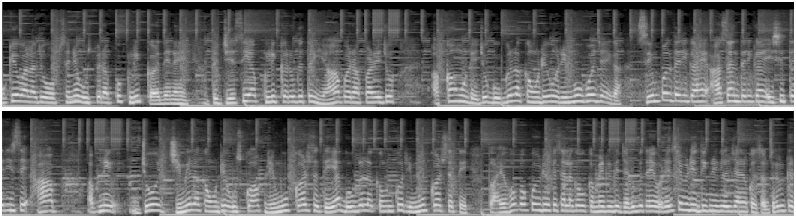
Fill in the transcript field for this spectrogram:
ओके वाला जो ऑप्शन है उस पर आपको क्लिक कर देना है तो जैसे आप क्लिक करोगे तो यहाँ पर हमारे जो अकाउंट है जो गूगल अकाउंट है, वो रिमूव हो जाएगा। सिंपल तरीका है, आसान तरीका है, इसी तरीके से आप अपने जो जीमेल अकाउंट है, उसको आप रिमूव कर सकते या गूगल अकाउंट को रिमूव कर सकते तो आई होप आपको वीडियो कैसा लगा, वो कमेंट करके ज़रूर बताइए और ऐसे वीडियो देखने के लिए चैनल को सब्सक्राइब कर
